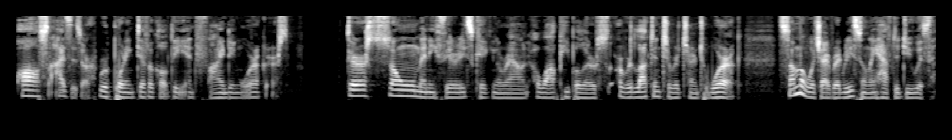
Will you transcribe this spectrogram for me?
all sizes are reporting difficulty in finding workers. There are so many theories kicking around while people are, are reluctant to return to work, some of which I've read recently have to do with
